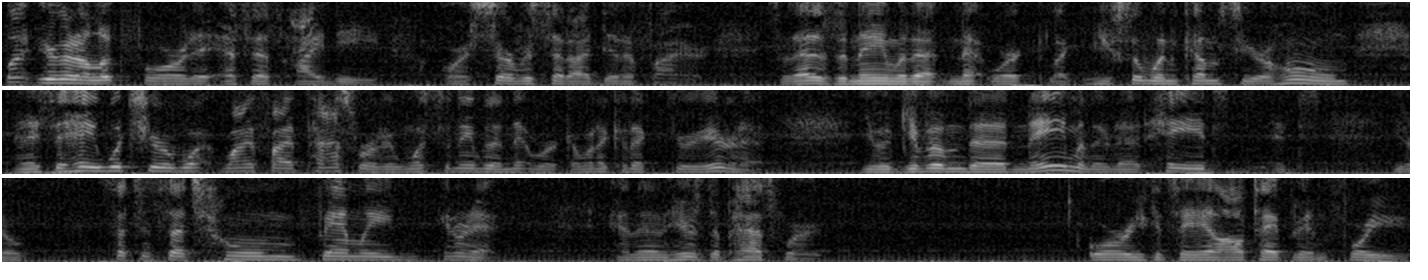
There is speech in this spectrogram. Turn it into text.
but you're going to look for the SSID or service set identifier. So that is the name of that network. Like if someone comes to your home and they say, "Hey, what's your Wi-Fi password and what's the name of the network? I want to connect to your internet." You would give them the name of the internet. Hey, it's it's you know such and such home family internet, and then here's the password. Or you could say, hey, "I'll type it in for you,"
